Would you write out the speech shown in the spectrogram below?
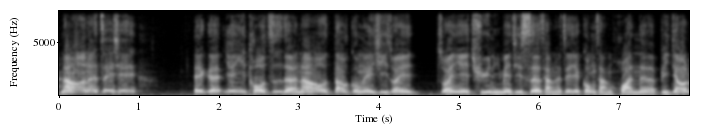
然后呢，这些那个愿意投资的，然后到工业区专业专业区里面去设厂的这些工厂，反而比较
